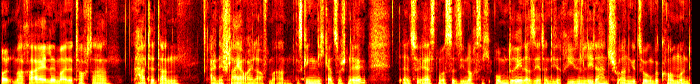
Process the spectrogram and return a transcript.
Und Mareile, meine Tochter, hatte dann eine Schleiereule auf dem Arm. Das ging nicht ganz so schnell. Äh, zuerst musste sie noch sich umdrehen, also sie hat dann diese riesen Lederhandschuhe angezogen bekommen und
